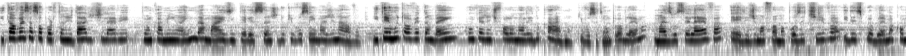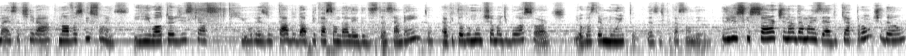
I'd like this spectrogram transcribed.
E talvez essa oportunidade te leve para um caminho ainda mais interessante do que você imaginava. E tem muito a ver também com o que a gente falou na lei do karma, que você tem um problema, mas você leva ele de uma forma positiva e desse problema começa a tirar novas lições. E o autor diz que as que o resultado da aplicação da lei do distanciamento é o que todo mundo chama de boa sorte. E eu gostei muito dessa explicação dele. Ele diz que sorte nada mais é do que a prontidão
